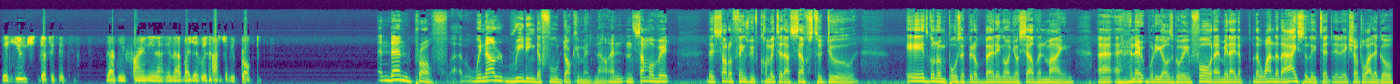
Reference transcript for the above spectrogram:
the huge deficit that we find in, a, in our budget, which has to be plugged. And then, Prof, we're now reading the full document now, and, and some of it, the sort of things we've committed ourselves to do it's going to impose a bit of burden on yourself and mine uh, and everybody else going forward. I mean, I, the, the, one that I isolated a short while ago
